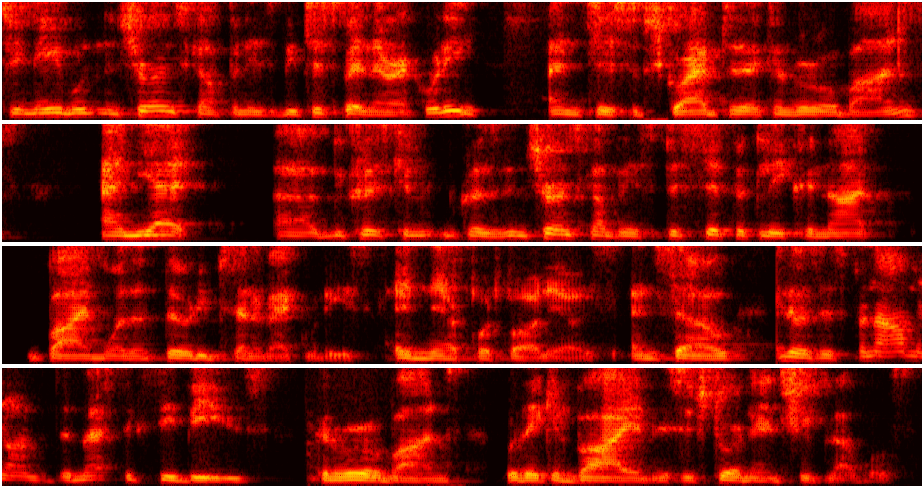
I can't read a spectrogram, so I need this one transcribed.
to enable insurance companies to participate in their equity and to subscribe to their convertible bonds and yet uh, because because insurance companies specifically could not buy more than 30% of equities in their portfolios. And so there was this phenomenon of domestic CBs, convertible bonds, where they could buy at these extraordinary cheap levels.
